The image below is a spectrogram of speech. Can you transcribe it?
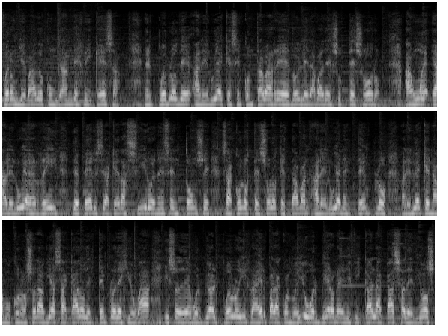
fueron llevados con grandes riquezas. El pueblo de aleluya que se encontraba alrededor le daba de sus tesoros. A un aleluya el rey de Persia que era Ciro en ese entonces sacó los tesoros que estaban aleluya en el templo. Aleluya que Nabucodonosor había sacado del templo de Jehová y se devolvió al pueblo de Israel para cuando ellos volvieran a edificar la casa de Dios,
